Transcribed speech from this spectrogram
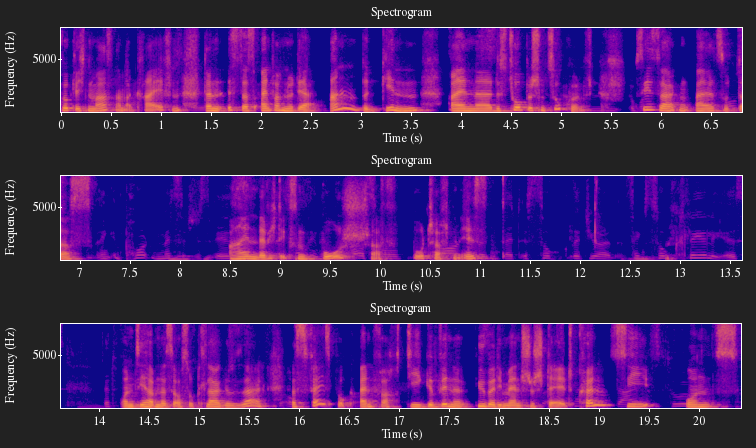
wirklichen Maßnahmen ergreifen, dann ist das einfach nur der Anbeginn einer dystopischen Zukunft. Sie sagen also, dass eine der wichtigsten Botschaft, Botschaften ist, und Sie haben das auch so klar gesagt, dass Facebook einfach die Gewinne über die Menschen stellt. Können Sie uns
